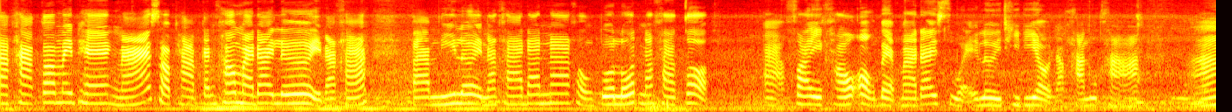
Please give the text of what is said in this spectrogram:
ราคาก็ไม่แพงนะ สอบถามกันเข้ามาได้เลยนะคะ ตามนี้เลยนะคะ ด้านหน้าของตัวรถนะคะก็ อ่าไฟเขาออกแบบมาได้สวยเลยทีเดียวนะคะ ลูกค้าอ่า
